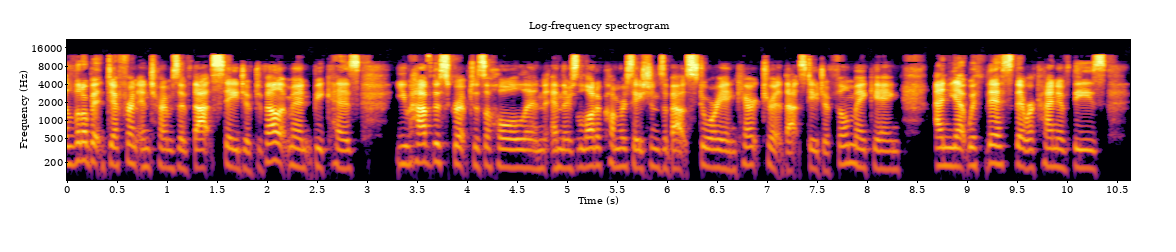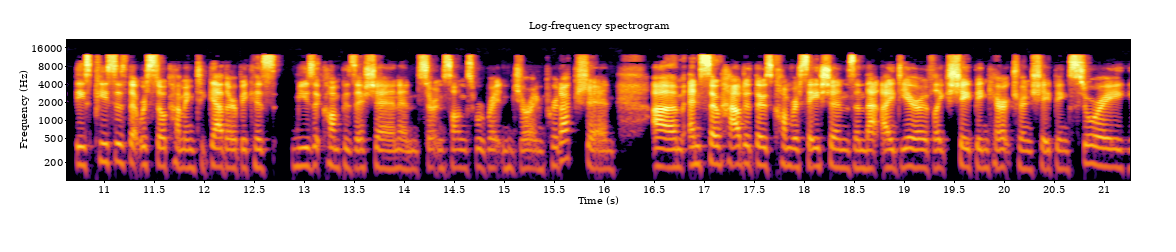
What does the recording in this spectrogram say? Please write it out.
a little bit different in terms of that stage of development because you have the script as a whole and and there's a lot of conversations about story and character at that stage of filmmaking. And yet with this there were kind of these these pieces that were still coming together because music composition and certain songs were written during production. Um, and so how did those conversations and that idea of like shaping character and shaping story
